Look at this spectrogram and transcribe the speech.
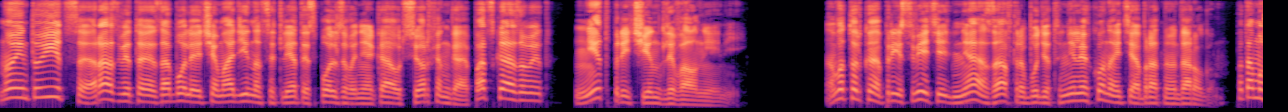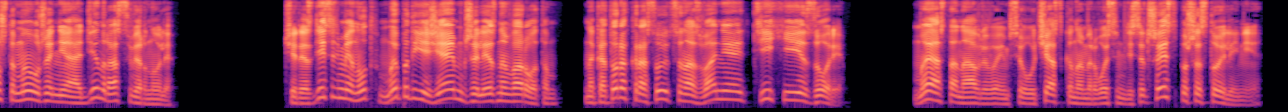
Но интуиция, развитая за более чем 11 лет использования каучсерфинга, подсказывает, нет причин для волнений. Вот только при свете дня завтра будет нелегко найти обратную дорогу, потому что мы уже не один раз свернули. Через 10 минут мы подъезжаем к железным воротам, на которых красуются названия «Тихие зори». Мы останавливаемся у участка номер 86 по шестой линии.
